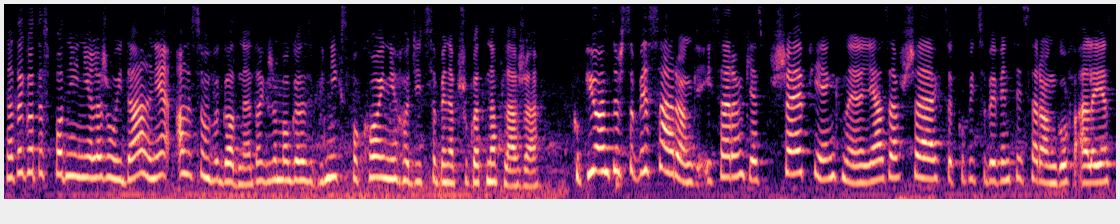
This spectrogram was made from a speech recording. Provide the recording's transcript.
Dlatego te spodnie nie leżą idealnie, ale są wygodne, także mogę w nich spokojnie chodzić sobie na przykład na plażę. Kupiłam też sobie sarong i sarong jest przepiękny. Ja zawsze chcę kupić sobie więcej sarongów, ale jest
